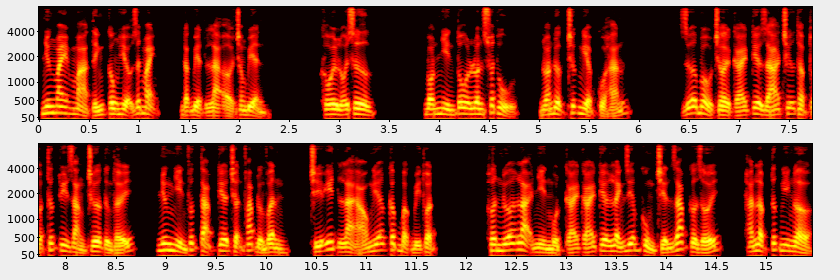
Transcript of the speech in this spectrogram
Nhưng may mà tính công hiệu rất mạnh, đặc biệt là ở trong biển. Khôi lỗi sư. Bọn nhìn tô luân xuất thủ, đoán được chức nghiệp của hắn. Giữa bầu trời cái kia giá chữ thập thuật thức tuy rằng chưa từng thấy, nhưng nhìn phức tạp kia trận pháp đường vân, chí ít là áo nghĩa cấp bậc bí thuật. Hơn nữa lại nhìn một cái cái kia lãnh diễm cùng chiến giáp cơ giới, hắn lập tức nghi ngờ,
